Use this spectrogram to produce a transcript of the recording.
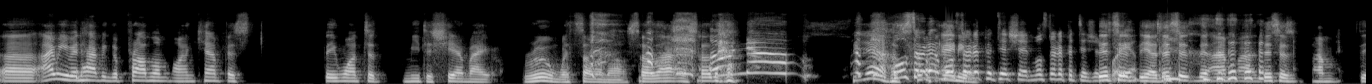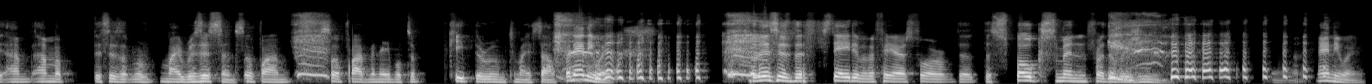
uh, I'm even having a problem on campus. They want to me to share my room with someone else. So that, so that, oh no. Yeah, we'll start. So a, we'll anyway. start a petition. We'll start a petition. This is you. yeah. This is the, I'm, uh, this is I'm I'm I'm a this is a, my resistance so far. I'm so far I've been able to keep the room to myself. But anyway, so this is the state of affairs for the, the spokesman for the regime. uh, anyway,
